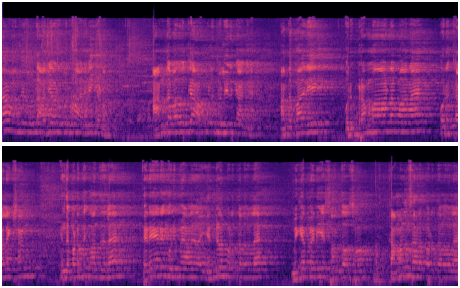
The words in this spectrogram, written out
தான் வந்து வந்து அதிகாரப்பூர்வமாக அறிவிக்கணும். அந்த அளவுக்கு அவங்களும் சொல்லியிருக்காங்க. அந்த மாதிரி ஒரு பிரம்மாண்டமான ஒரு கலெக்ஷன் இந்த படத்துக்கு வந்ததில் திரையரங்க உரிமையாளர் எங்களை பொறுத்தளவில் மிகப்பெரிய சந்தோஷம். கமல் சாரை பொறுத்தளவில்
